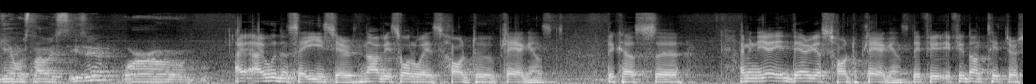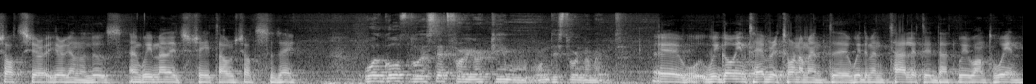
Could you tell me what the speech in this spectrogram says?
game was now is easier or I, I wouldn't say easier. Navi is always hard to play against because uh, I mean, yeah, they're just hard to play against. If you if you don't hit your shots, you're you're gonna lose. And we managed to hit our shots today. what goals do you set for your team on this tournament? Uh, we go into every tournament uh, with the mentality that we want to win,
